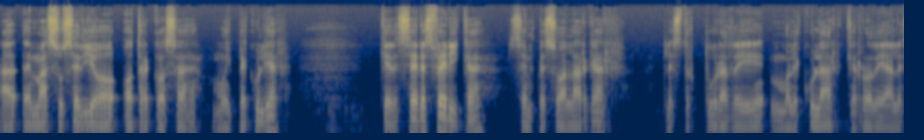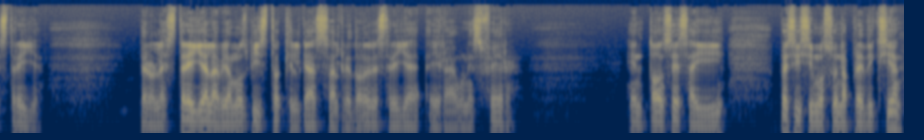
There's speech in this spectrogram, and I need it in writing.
además sucedió otra cosa muy peculiar, que de ser esférica se empezó a alargar la estructura de molecular que rodea a la estrella. Pero la estrella la habíamos visto que el gas alrededor de la estrella era una esfera. Entonces ahí pues hicimos una predicción.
